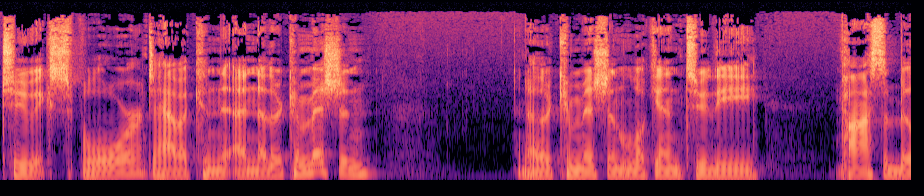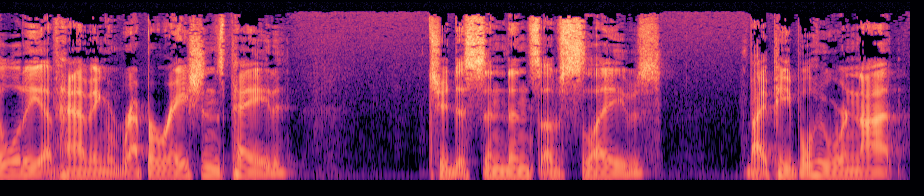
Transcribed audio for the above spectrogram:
to explore to have a con- another commission another commission look into the possibility of having reparations paid to descendants of slaves by people who were not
